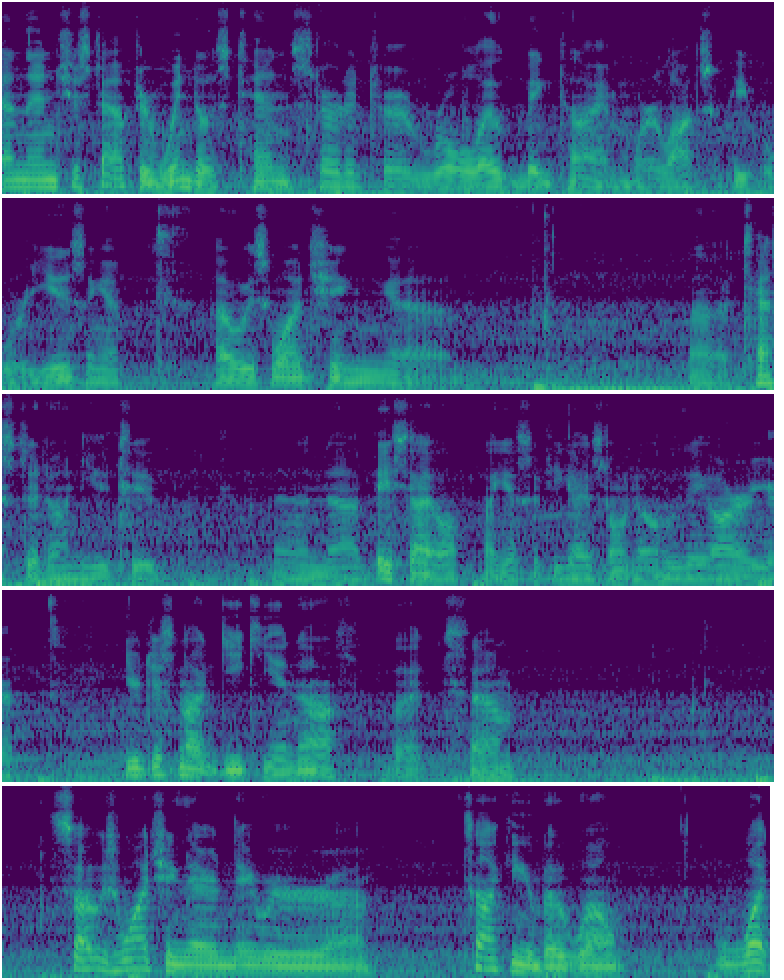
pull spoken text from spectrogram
And then just after Windows 10 started to roll out big time, where lots of people were using it, I was watching uh, uh, Tested on YouTube, and uh, basically, well, I guess if you guys don't know who they are, you're you're just not geeky enough. But um, so I was watching there, and they were uh, talking about well, what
